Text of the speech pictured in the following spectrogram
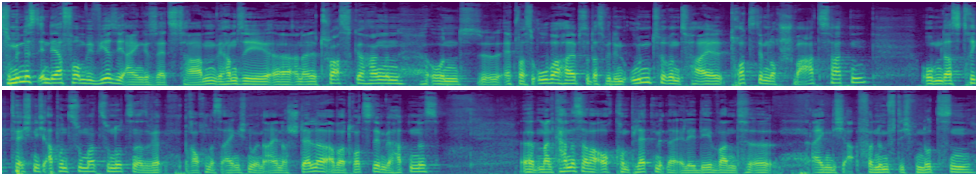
Zumindest in der Form, wie wir sie eingesetzt haben. Wir haben sie äh, an eine Truss gehangen und äh, etwas oberhalb, sodass wir den unteren Teil trotzdem noch schwarz hatten, um das tricktechnisch ab und zu mal zu nutzen. Also wir brauchen das eigentlich nur in einer Stelle, aber trotzdem, wir hatten es. Äh, man kann es aber auch komplett mit einer LED-Wand äh, eigentlich vernünftig benutzen,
